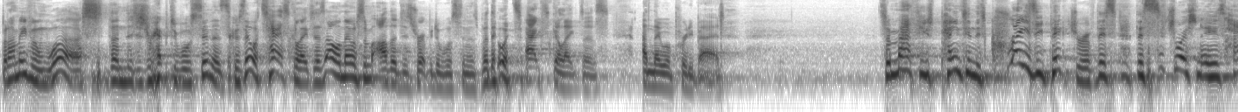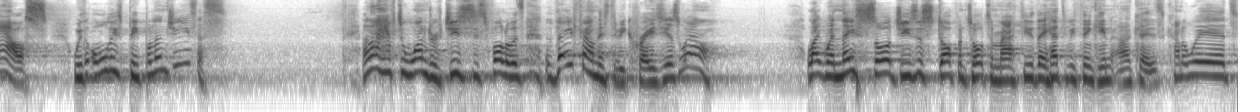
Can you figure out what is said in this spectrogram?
but I'm even worse than the disreputable sinners because there were tax collectors. Oh, and there were some other disreputable sinners, but there were tax collectors, and they were pretty bad. So Matthew's painting this crazy picture of this, this situation in his house with all these people and Jesus. And I have to wonder if Jesus' followers, they found this to be crazy as well. Like when they saw Jesus stop and talk to Matthew, they had to be thinking, okay, this is kind of weird.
